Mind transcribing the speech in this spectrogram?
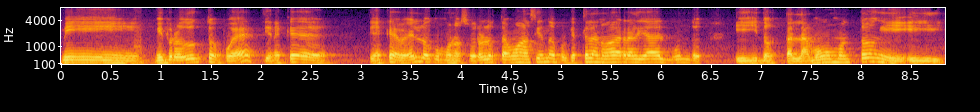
mi, mi producto, pues tienes que, tienes que verlo como nosotros lo estamos haciendo, porque esta es la nueva realidad del mundo. Y nos tardamos un montón y, y,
